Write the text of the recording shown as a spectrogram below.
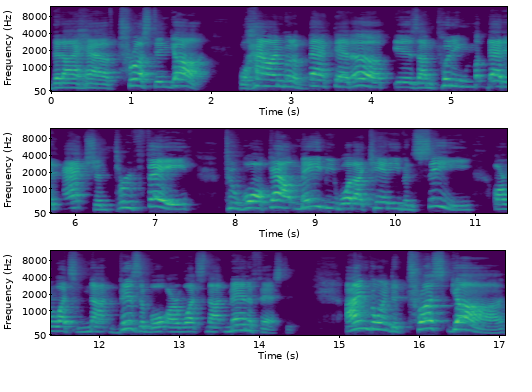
that I have trust in God. Well, how I'm going to back that up is I'm putting that in action through faith to walk out maybe what I can't even see or what's not visible or what's not manifested. I'm going to trust God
